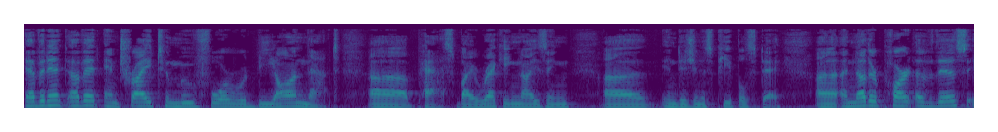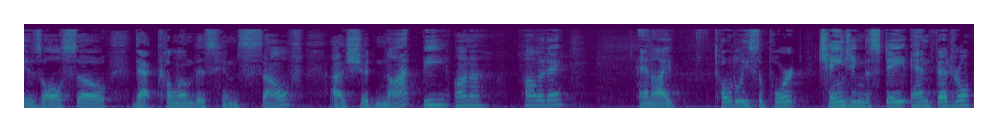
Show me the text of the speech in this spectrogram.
evident of it, and try to move forward beyond that uh, past by recognizing uh, Indigenous Peoples Day. Uh, another part of this is also that Columbus himself uh, should not be on a holiday, and I totally support changing the state and federal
